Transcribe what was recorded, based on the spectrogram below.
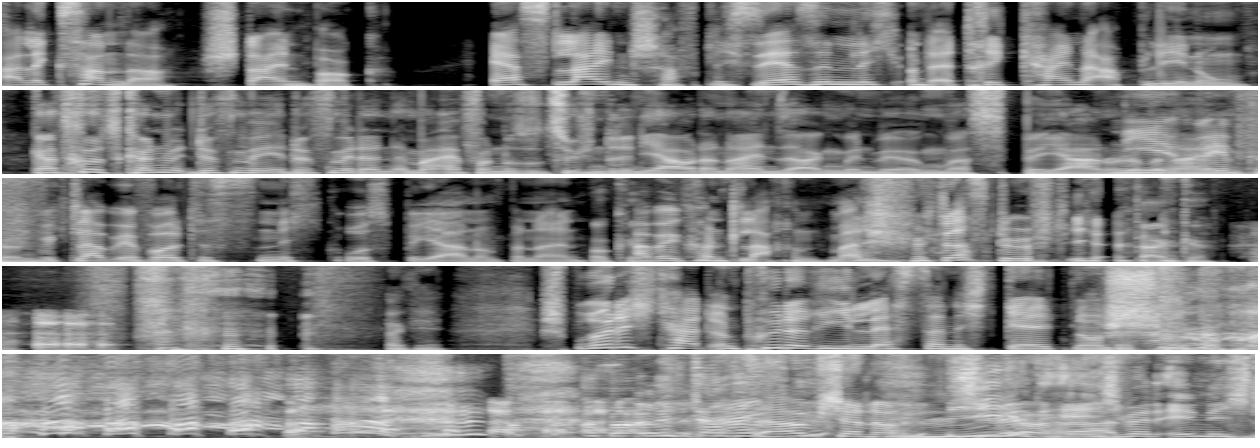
Alexander Steinbock. Er ist leidenschaftlich, sehr sinnlich und er trägt keine Ablehnung. Ganz kurz, können wir, dürfen, wir, dürfen wir dann immer einfach nur so zwischendrin Ja oder Nein sagen, wenn wir irgendwas bejahen oder Nee, beneiden wir- können? ich glaube, ihr wollt es nicht groß bejahen und beneiden. Okay. Aber ihr könnt lachen. Das dürft ihr. Danke. Okay. Sprödigkeit und Prüderie lässt er nicht gelten und Und ich dachte, Das habe ich ja noch nie ich werde gehört. werd eh, nicht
